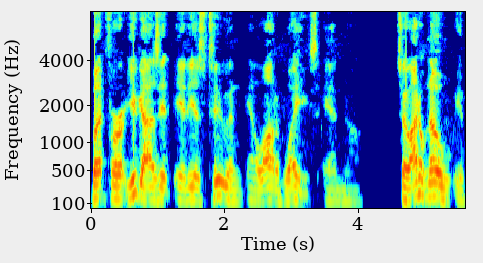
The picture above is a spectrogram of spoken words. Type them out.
but for you guys it, it is too in, in a lot of ways. And uh, so i don't know if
